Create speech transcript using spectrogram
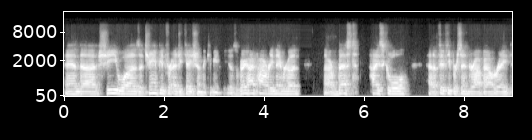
And uh, she was a champion for education in the community. It was a very high poverty neighborhood. Our best high school had a 50% dropout rate.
